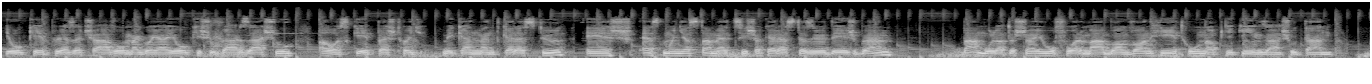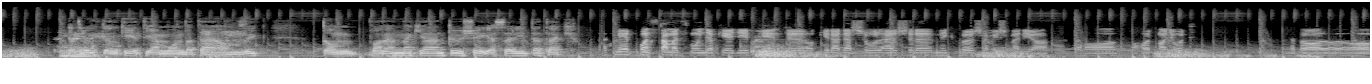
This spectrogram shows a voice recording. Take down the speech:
jóképű ez a csávó, meg olyan jó kisugárzású, ahhoz képest, hogy miken ment keresztül, és ezt mondja Stamets is a kereszteződésben, bámulatosan jó formában van 7 hónapnyi kínzás után. Tehát rögtön két ilyen mondat elhangzik. Tudom, van ennek jelentősége szerintetek? Hát miért pont Stamets mondja ki egyébként, aki ráadásul elsőre még föl sem ismeri a, a, a hadnagyot. Tehát a, a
